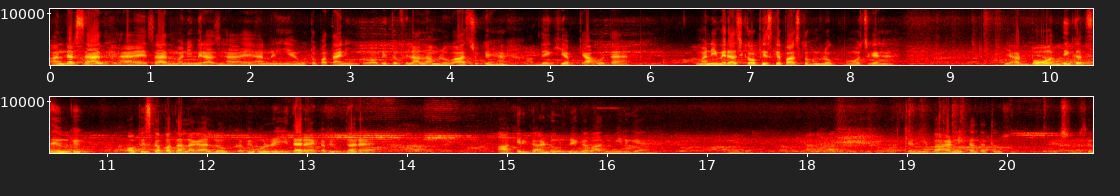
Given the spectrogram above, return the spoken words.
अंदर शायद है, शायद मनी मिराज है या नहीं है, वो तो पता नहीं। तो अभी तो फ़िलहाल हम लोग आ चुके हैं। अब देखिए अब क्या होता है। मनी मिराज के ऑफ़िस के पास तो हम लोग पहुँच गए हैं। यार, बहुत दिक्कत से उनके ऑफ़िस का पता लगा। लोग कभी बोल रहे इधर है, कभी उधर है। आखिरकार ढूँढने के बाद मिल गया है। चलिए बाहर निकलते तो उस- उससे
